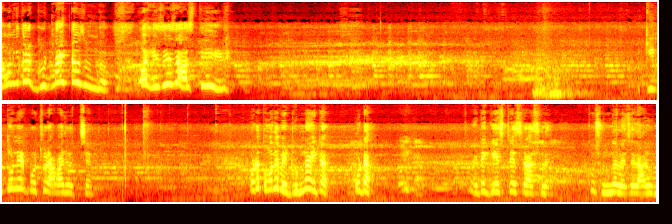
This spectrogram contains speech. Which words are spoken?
এমনকি তোমার গুড নাইটটাও সুন্দর। ও হেসে হেসে অস্থির। কীর্তনের প্রচুর আওয়াজ হচ্ছে। ওটা তোমাদের বেডরুম না এটা? ওটা? এটা গেস্ট টেস্ট আসলে। খুব সুন্দর হয়েছে, দারুণ।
